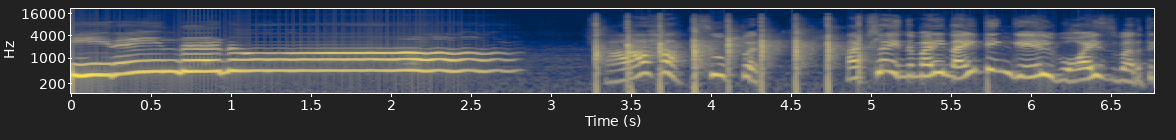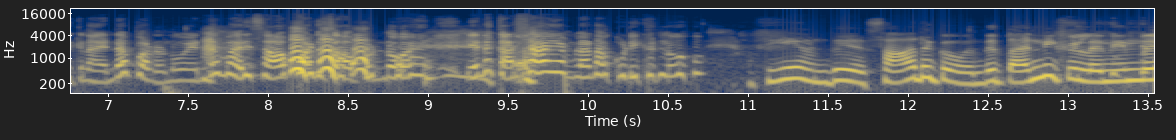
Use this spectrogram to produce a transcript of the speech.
நிறைந்ததோ? ஆஹா சூப்பர் ஆக்சுவலா இந்த மாதிரி நைட்டிங்கேல் வாய்ஸ் வரதுக்கு நான் என்ன பண்ணணும்? என்ன மாதிரி சாப்பாடு சாப்பிடணும்? என்ன கஷாயம்லாம் நான் குடிக்கணும்? அப்படியே வந்து சாதகம் வந்து தண்ணிக்குள்ள நின்று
